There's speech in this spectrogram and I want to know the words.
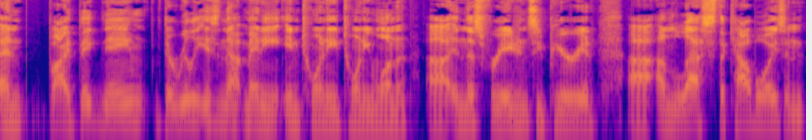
And by big name, there really isn't that many in 2021 uh, in this free agency period, uh, unless the Cowboys and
